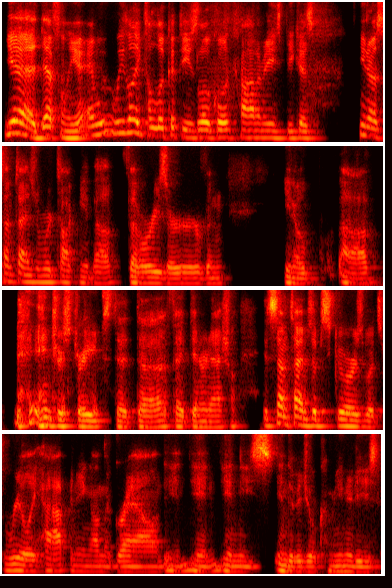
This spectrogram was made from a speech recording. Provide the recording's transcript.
Yeah, definitely. And we, we like to look at these local economies because you know sometimes when we're talking about Federal Reserve and you know uh, interest rates that uh, affect international it sometimes obscures what's really happening on the ground in in, in these individual communities.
